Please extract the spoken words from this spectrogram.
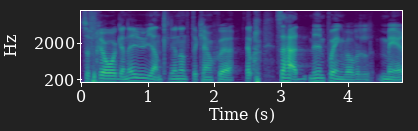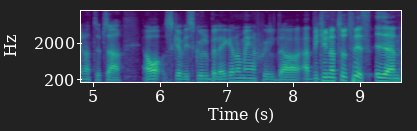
Så frågan är ju egentligen inte kanske, eller så här, min poäng var väl mer att typ så här, ja, ska vi skuldbelägga de enskilda? Att vi kan ju naturligtvis i en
